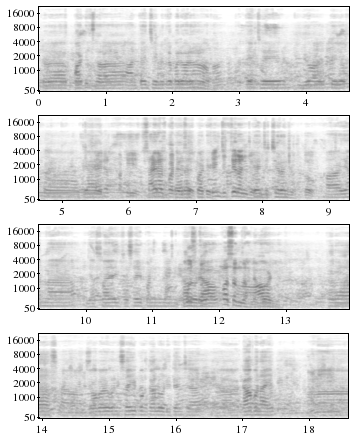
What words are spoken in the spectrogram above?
तर पाटील सर आणि त्यांचे मित्रपरिवार येणार होता तर त्यांचे युवा उद्योजक अं, जे आहेत सायराज पाटील सायराज. पाटील. त्यांचे चिरंजीव त्यांचे चिरंजीव हो अं, यांना या साईच्या साई पण कालोडी आव- पसंत झाल्या. आवडल्या तर अं, योगायोगाने साई पण कालोडी त्यांच्या अं, गाभण आहेत आणि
